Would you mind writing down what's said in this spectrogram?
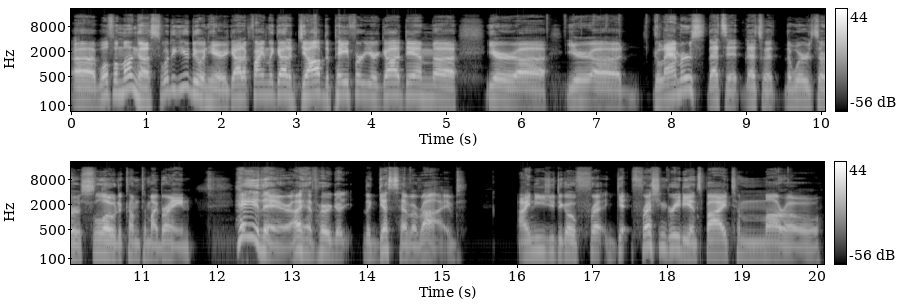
Uh, Wolf Among Us, what are you doing here? You got it, finally got a job to pay for your goddamn, uh, your, uh, your, uh, glamours? That's it, that's what, the words are slow to come to my brain. Hey there, I have heard the guests have arrived. I need you to go fre get fresh ingredients by tomorrow.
